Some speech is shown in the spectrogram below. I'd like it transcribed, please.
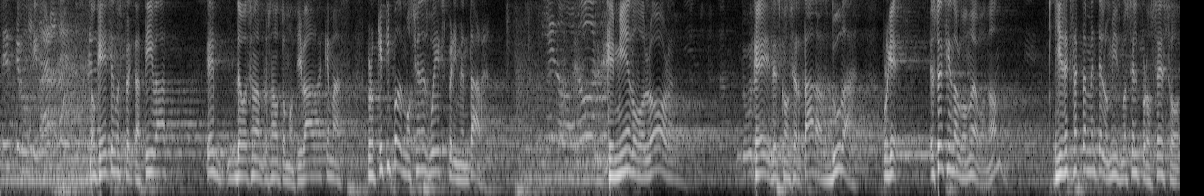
Tienes que motivarte. Ok, tengo expectativa. Debo ser una persona automotivada. ¿Qué más? Pero ¿qué tipo de emociones voy a experimentar? Miedo, dolor. ¿Qué miedo, dolor? Ok, desconcertadas, duda. Porque estoy haciendo algo nuevo, ¿no? Y es exactamente lo mismo, es el proceso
